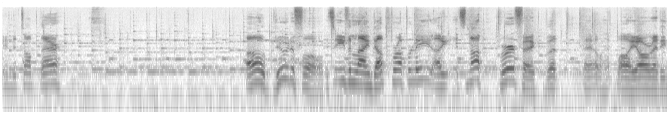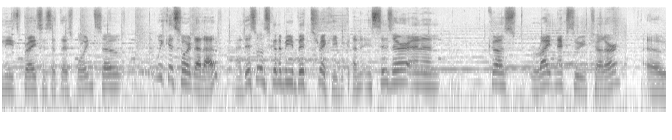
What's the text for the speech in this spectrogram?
in the top there. Oh, beautiful. It's even lined up properly. Like, it's not perfect, but... Uh, well, he already needs braces at this point, so we can sort that out. Now, this one's gonna be a bit tricky. An incisor and a cusp right next to each other. Oh,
